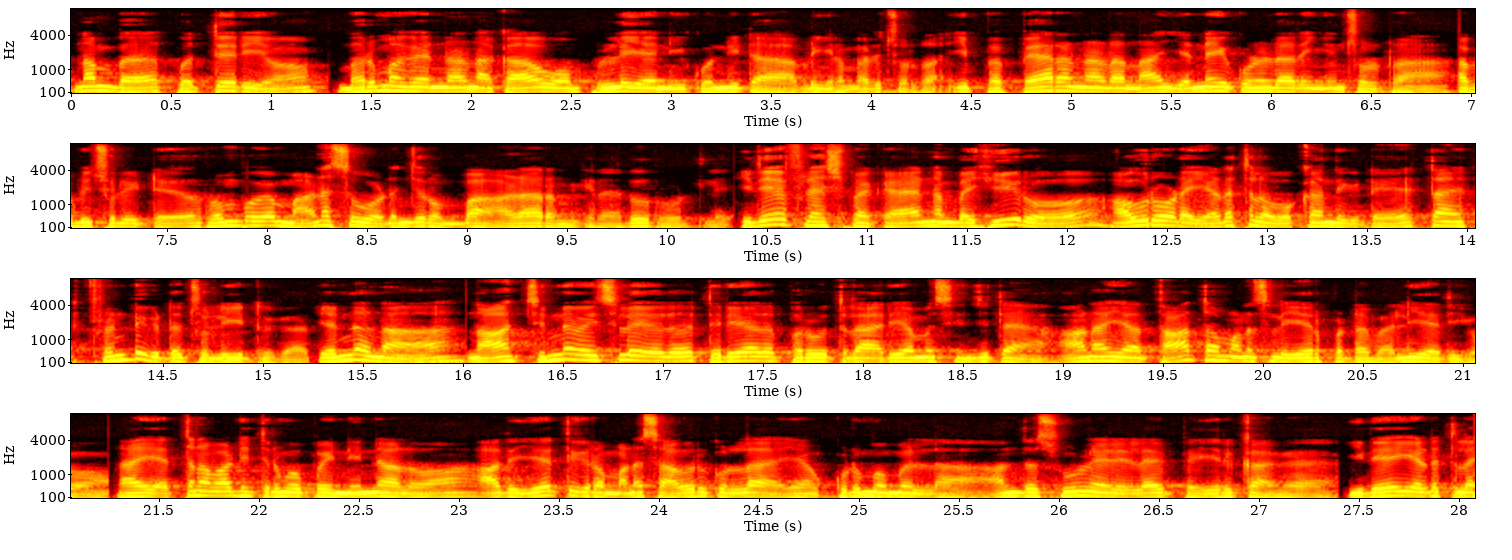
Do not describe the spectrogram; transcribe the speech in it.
நம்ம பொத்தேரியும் மருமக என்னன்னாக்கா உன் பிள்ளைய நீ கொன்னிட்டா. அப்படிங்கிற மாதிரி சொல்றான். இப்ப பேரன் என்னடான்னா என்னைய கொண்டுடாதீங்கன்னு சொல்றான். அப்படின்னு சொல்லிட்டு ரொம்பவே மனசு உடஞ்சு ரொம்ப அழ ஆரம்பிக்கிறாரு ரோட்ல. இதே பிளாஷ்பேக்கை நம்ம ஹீரோ அவரோட இடத்துல உட்காந்துக்கிட்டு தன் ஃப்ரெண்டு கிட்ட சொல்லிக்கிட்டு இருக்காரு. என்னன்னா நான் சின்ன வயசுல ஏதோ தெரியாத பருவத்துல அறியாம செஞ்சுட்டேன். ஆனா என் தாத்தா மனசுல ஏற்பட்ட வலி அதிகம். நான் எத்தனை வாட்டி திரும்ப போய் நின்னாலும் அதை ஏத்துக்கிற மனசு அவருக்குள்ள என் குடும்பமும் இல்ல. அந்த சூழ்நிலையில இப்ப இருக்காங்க. இதே இடத்துல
